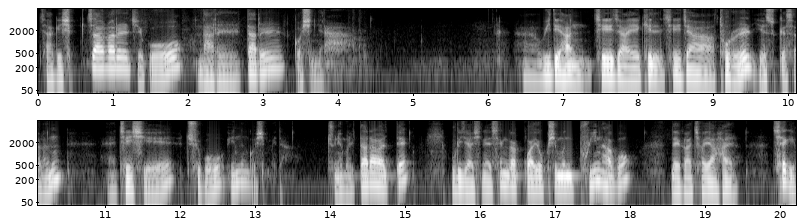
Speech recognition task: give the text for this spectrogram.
자기 십자가를 지고 나를 따를 것이니라. 아, 위대한 제자의 길, 제자 도를 예수께서는 제시해 주고 있는 것입니다. 주님을 따라갈 때 우리 자신의 생각과 욕심은 부인하고 내가 져야 할 책임,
